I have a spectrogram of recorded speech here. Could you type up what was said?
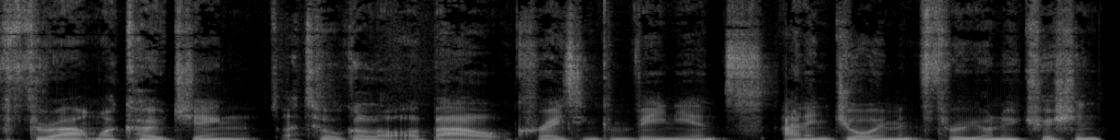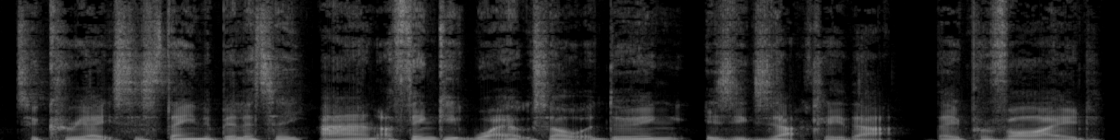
Throughout my coaching, I talk a lot about creating convenience and enjoyment through your nutrition to create sustainability. And I think what Exalt are doing is exactly that. They provide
